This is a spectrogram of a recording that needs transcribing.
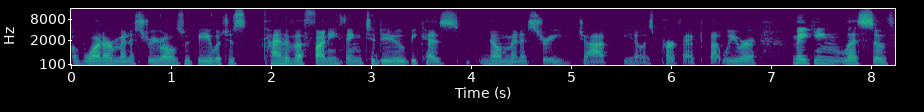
of what our ministry roles would be, which is kind of a funny thing to do because no ministry job, you know, is perfect. But we were making lists of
